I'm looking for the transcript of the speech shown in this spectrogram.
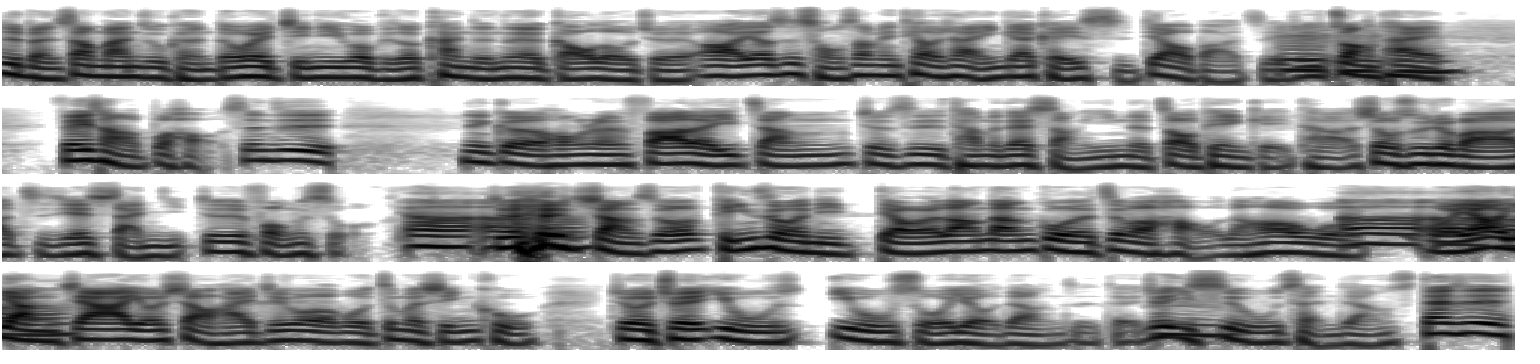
日本上班族可能都会经历过，比如说看着那个高楼，觉得啊，要是从上面跳下来，应该可以死掉吧？之类，就是状态非常的不好。甚至那个红人发了一张就是他们在赏樱的照片给他，秀树就把他直接闪，就是封锁。就是想说，凭什么你吊儿郎当过得这么好，然后我我要养家有小孩，结果我这么辛苦，就却一无一无所有这样子，对，就一事无成这样子。但是。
